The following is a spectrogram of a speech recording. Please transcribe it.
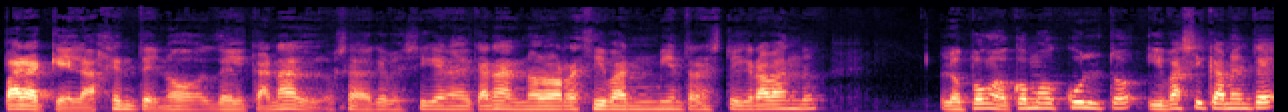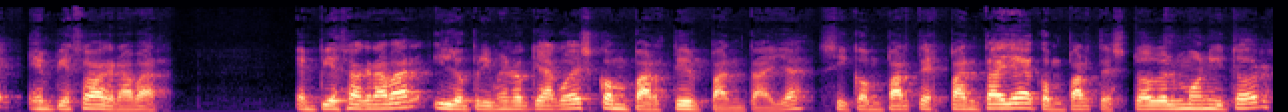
para que la gente no del canal, o sea, que me siguen en el canal, no lo reciban mientras estoy grabando, lo pongo como oculto y básicamente empiezo a grabar. Empiezo a grabar y lo primero que hago es compartir pantalla. Si compartes pantalla, compartes todo el monitor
